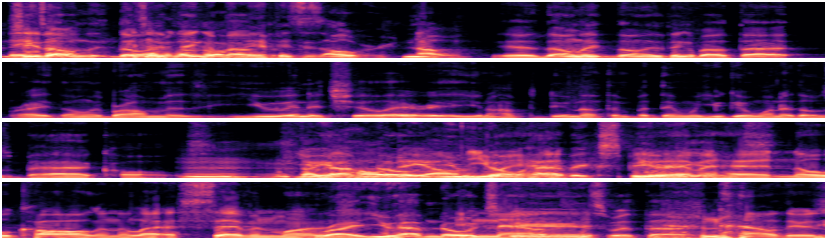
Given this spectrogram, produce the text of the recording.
they see, the told, only- the only thing about- Memphis is over. No, Yeah, the only the only thing about that, right? The only problem is you in a chill area, you don't have to do nothing. But then when you get one of those bad calls, Mm, you have no, day you, you don't have had, experience. You haven't had no call in the last seven months. right. You have no And now- experience with that. now there's,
